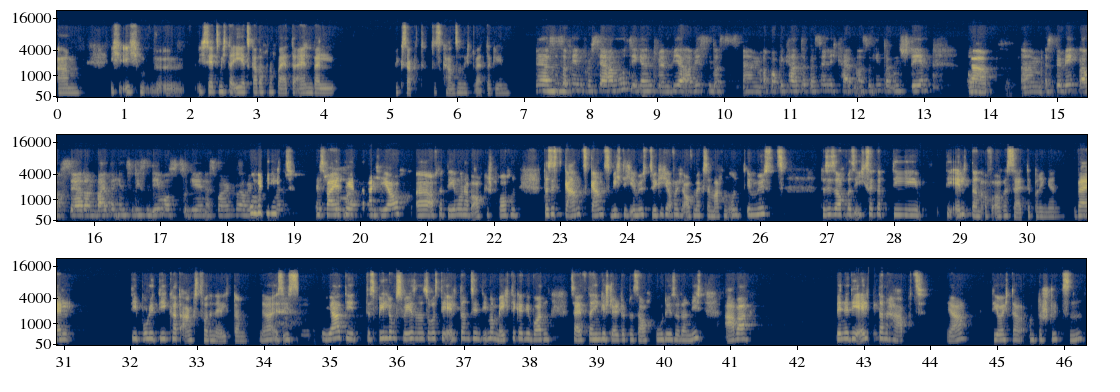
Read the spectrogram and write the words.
ähm, ich, ich, äh, ich setze mich da eh jetzt gerade auch noch weiter ein, weil, wie gesagt, das kann so nicht weitergehen. Ja, es ist auf jeden Fall sehr ermutigend, wenn wir auch wissen, dass ähm, ein paar bekannte Persönlichkeiten also hinter uns stehen. Und ja. ähm, es bewegt auch sehr, dann weiterhin zu diesen Demos zu gehen. Es war, glaube ich, Unbedingt. Es war jetzt, ja. da war ich eh auch äh, auf der Demo und habe auch gesprochen. Das ist ganz, ganz wichtig. Ihr müsst wirklich auf euch aufmerksam machen und ihr müsst, das ist auch, was ich gesagt habe, die, die Eltern auf eure Seite bringen, weil die Politik hat Angst vor den Eltern. Ja, es ist ja, die, das Bildungswesen und sowas, die Eltern sind immer mächtiger geworden, sei es dahingestellt, ob das auch gut ist oder nicht. Aber wenn ihr die Eltern habt, ja, die euch da unterstützen,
